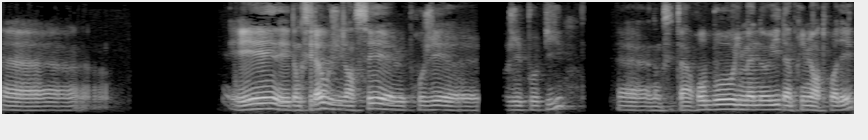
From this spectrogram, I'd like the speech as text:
Euh, et, donc c'est là où j'ai lancé le projet, euh, Poppy. Euh, donc c'est un robot humanoïde imprimé en 3D.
